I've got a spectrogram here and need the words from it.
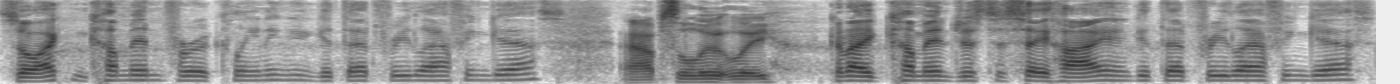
So I can come in for a cleaning and get that free laughing gas. Absolutely. Can I come in just to say hi and get that free laughing gas?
